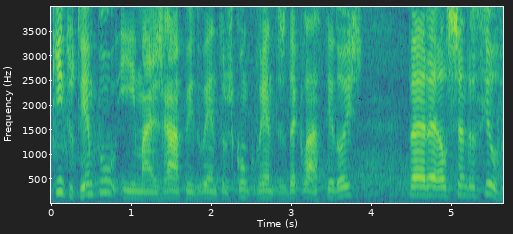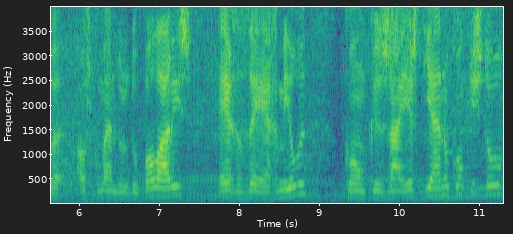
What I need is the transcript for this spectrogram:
Quinto tempo e mais rápido entre os concorrentes da classe T2 para Alexandre Silva aos comandos do Polaris RZR1000, com que já este ano conquistou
